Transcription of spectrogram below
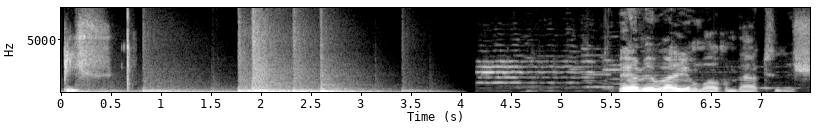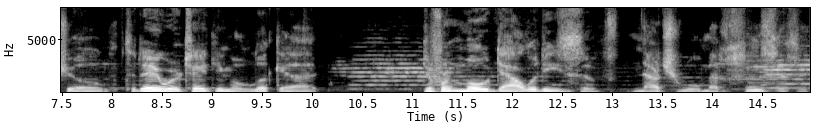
Peace. Hey, everybody, and welcome back to the show. Today, we're taking a look at different modalities of natural medicines as it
